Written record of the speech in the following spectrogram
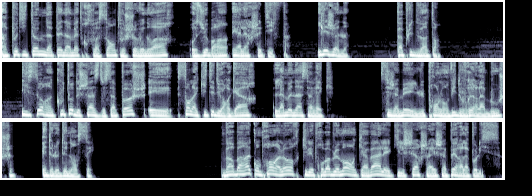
un petit homme d'à peine un mètre soixante aux cheveux noirs, aux yeux bruns et à l'air chétif. Il est jeune, pas plus de 20 ans. Il sort un couteau de chasse de sa poche et, sans la quitter du regard, la menace avec. Si jamais il lui prend l'envie d'ouvrir la bouche, et de le dénoncer. Barbara comprend alors qu'il est probablement en cavale et qu'il cherche à échapper à la police.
